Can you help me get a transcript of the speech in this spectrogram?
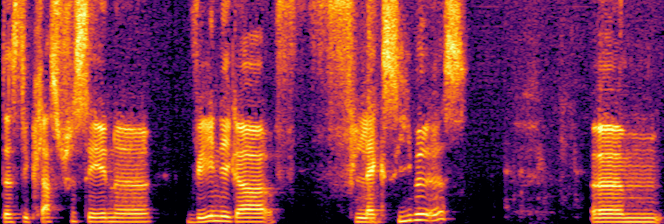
dass die klassische Szene weniger flexibel ist. Ähm,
